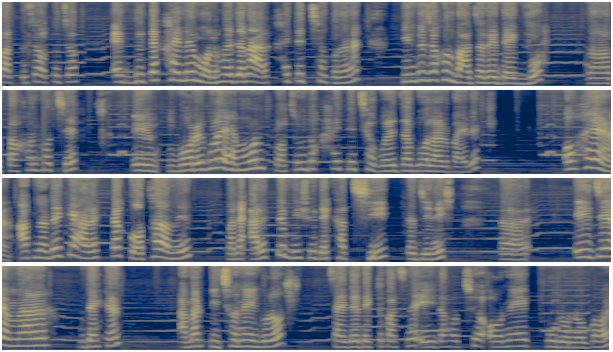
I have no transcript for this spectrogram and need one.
পারতেছে অথচ এক দুইটা খাইলে মনে হয় যেন আর খাইতে ইচ্ছা করে না। কিন্তু যখন বাজারে দেখব তখন হচ্ছে এই বড়গুলো এমন প্রচণ্ড খাইতে ইচ্ছা করে যা বলার বাইরে। ও হ্যাঁ আপনাদেরকে আরেকটা কথা আমি মানে আরেকটা বিষয় দেখাচ্ছি একটা জিনিস। এই যে আমার, দেখেন, আমার পিছনে এগুলো সাইডে দেখতে পাচ্ছেন এইটা হচ্ছে অনেক পুরনো ঘর।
